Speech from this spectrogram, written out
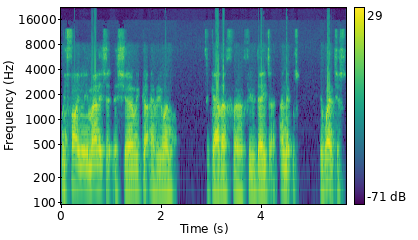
we finally managed it this year. We got everyone together for a few days, and it was, it went just.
